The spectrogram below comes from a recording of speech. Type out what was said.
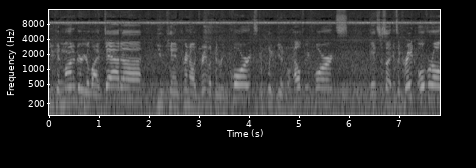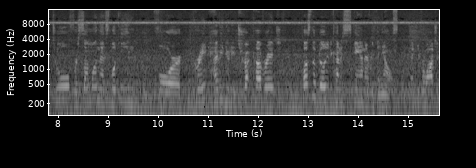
You can monitor your live data, you can print out great looking reports, complete vehicle health reports. It's just a, it's a great overall tool for someone that's looking for great heavy duty truck coverage, plus the ability to kind of scan everything else. Thank you for watching.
